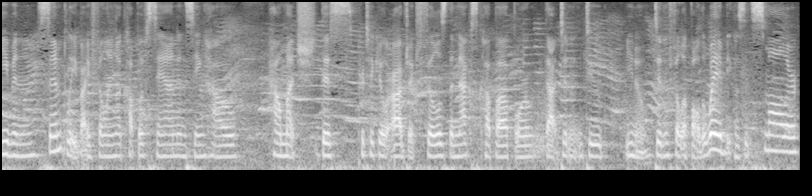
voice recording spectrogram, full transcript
even simply by filling a cup of sand and seeing how how much this particular object fills the next cup up or that didn't do you know didn't fill up all the way because it's smaller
